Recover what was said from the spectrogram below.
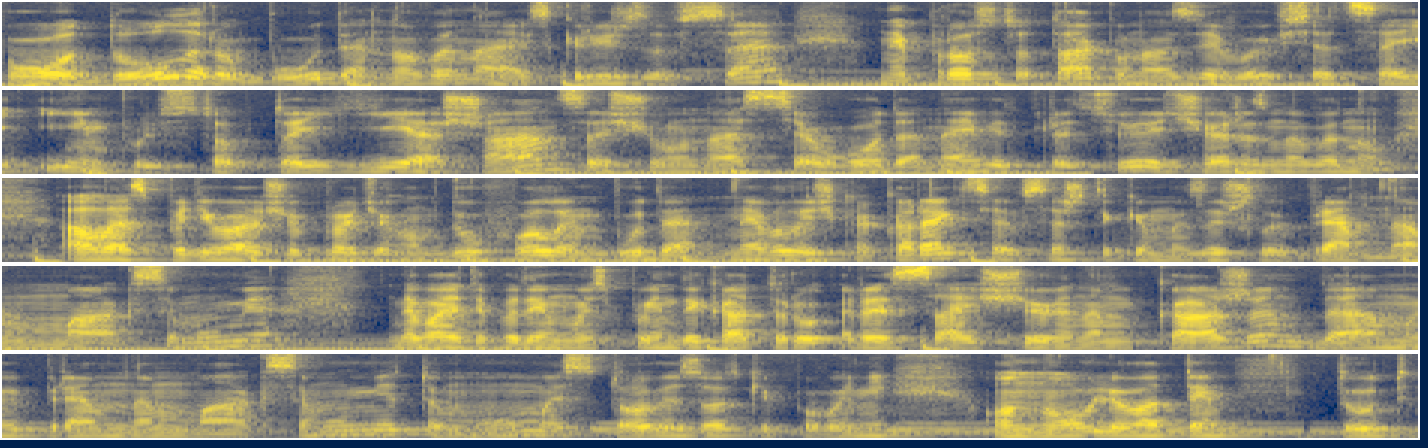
по долару буде новина. І, скоріш за все, не просто так у нас з'явився цей імпульс. Тобто є шанси, що у нас ця угода не відпрацює через новину. Але сподіваюся, що протягом 2 хвилин буде невеличка корекція. Все ж таки, ми зайшли прямо на максимумі. Давайте подивимось по індикатору RSI, що він нам каже. Да, Ми прямо на максимумі, тому ми 100% повинні оновлювати тут.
